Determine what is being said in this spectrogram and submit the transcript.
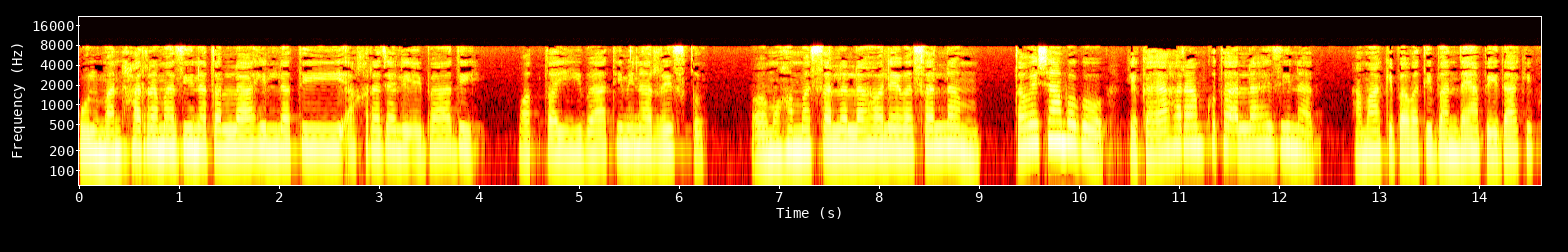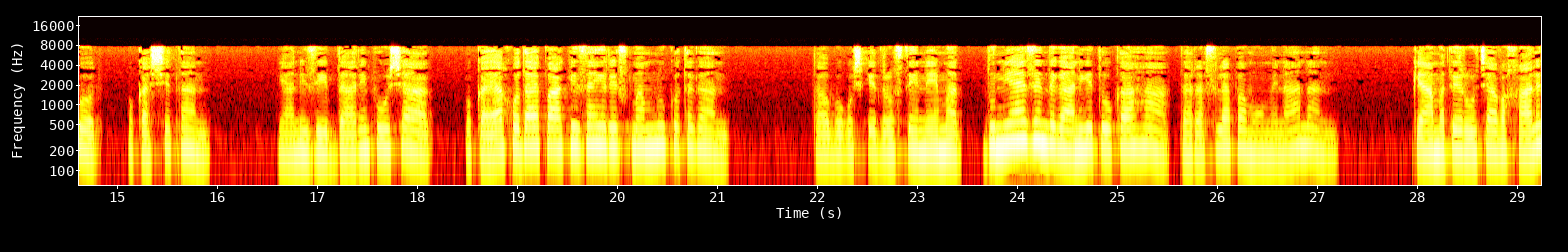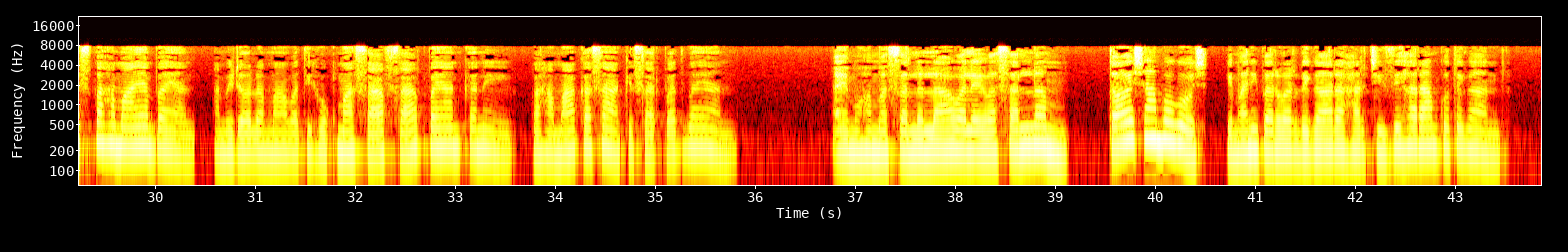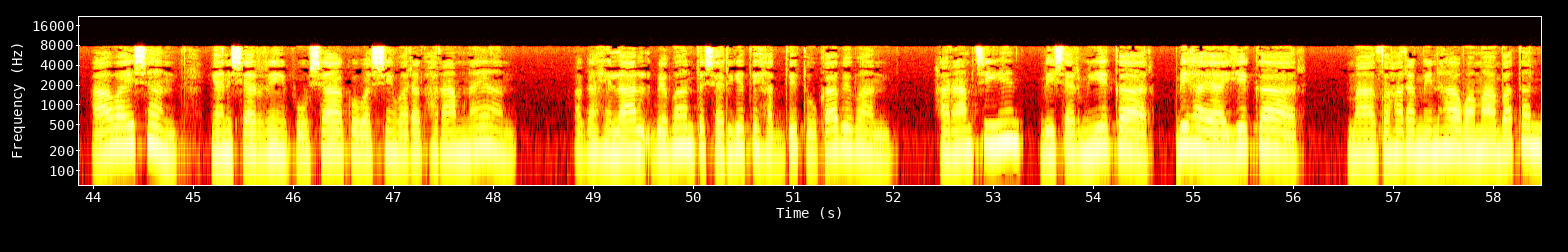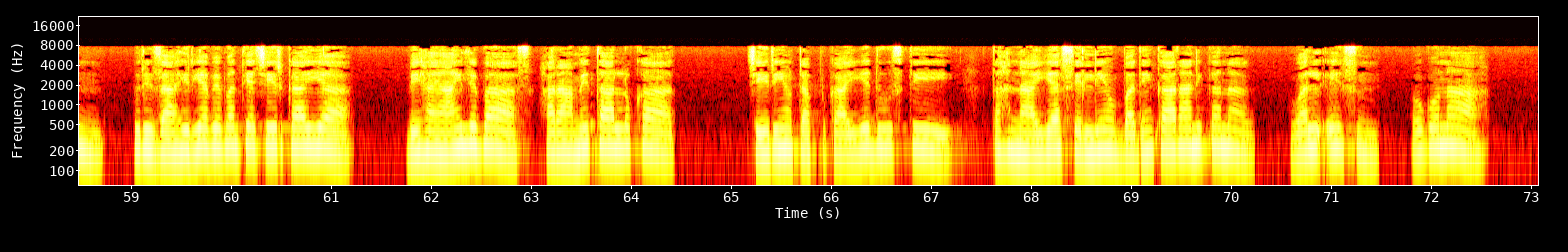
قل من حرم زینت اللہ التي اخرج لعباده والطیبات من الرزق و محمد صلی اللہ علیہ وسلم تو شام بگو کہ کیا حرام کتا اللہ زینت ہما کے پوتی بندیاں پیدا کی کت و کشتن یعنی زیبداری پوشاک و کیا خدا پاکی زہیں رزق ممنوع کو تگند تو بگوش کے درستی نعمت دنیا زندگانی تو کہاں در اصلہ پا مومنانند قیامت روچا و خالص پا ہمایا بیان۔ ہمی ڈولا ماں وتی حکمہ صاف صاف بیان کنے پا ہما کساں کے سرپت بیان۔ اے محمد صلی اللہ علیہ وسلم تو شام بگوش کہ منی پروردگارا ہر چیزی حرام کو تگند آوائشن یعنی شریں، پوشاک و وشیں ورگ حرام نیاند اگا ہلال ببند تو شریعت حد تو کا ببند حرام چیئن بے شرمی کار، بے حیائی کار۔ ما ظہر منہا وما بطن، پوری ظاہریہ بے بنتیا چیر کائیا بے حیائی لباس، حرامی تعلقات، چیریوں ٹپ کائیے دوستی تہنائیا سلیوں بدیں کارانی کنگ ول اسم او گناہ،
